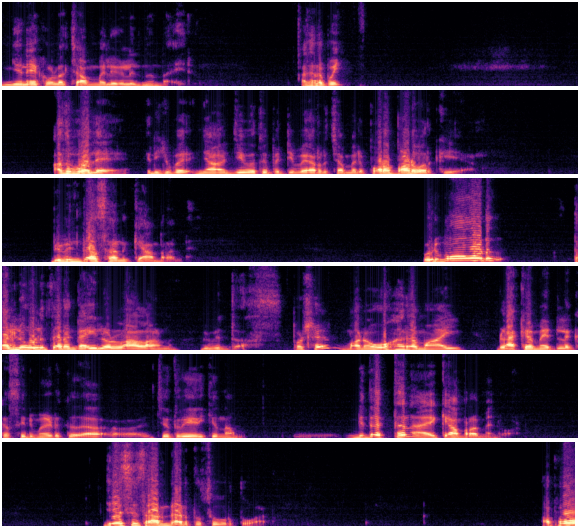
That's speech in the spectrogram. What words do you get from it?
ഇങ്ങനെയൊക്കെയുള്ള ചമ്മലുകളിൽ നിന്നായിരുന്നു. അങ്ങനെ പോയി. അതുപോലെ എനിക്ക് ഞാൻ ജീവിതത്തെ പറ്റി വേറൊരു ചമ്മൽ പുറപ്പാട് വർക്ക് ചെയ്യുകയാണ് ബിപിൻ ദാസാണ് ക്യാമറമാൻ ഒരുപാട് തല്ലുകൊള്ളി തരം കയ്യിലുള്ള ആളാണ് ബിപിൻ ദാസ് പക്ഷേ മനോഹരമായി ബ്ലാക്ക് ആൻഡ് വൈറ്റിലൊക്കെ സിനിമ എടുക്കുക ചിത്രീകരിക്കുന്ന വിദഗ്ധനായ ക്യാമറമാനുമാണ് ജെ സി സാറിന്റെ അടുത്ത സുഹൃത്തുമാണ് അപ്പോൾ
